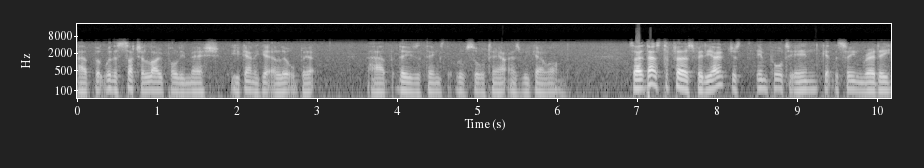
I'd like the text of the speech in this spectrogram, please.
uh, but with a, such a low poly mesh you're going to get a little bit. Uh, but these are things that we'll sort out as we go on. So that's the first video. Just import it in get the scene ready.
